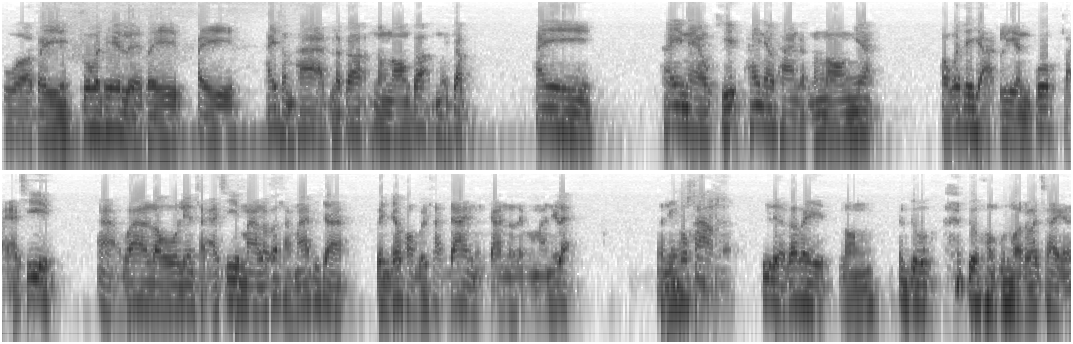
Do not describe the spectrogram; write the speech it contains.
ทัวร์ไปทั่วประเทศเลยไปไปให้สัมภาษณ์ แล้วก็น้องๆก็เหมือนกับให้ให้แนวคิดให้แนวทางกับน้องๆเนี่ยเขาก็จะอยากเรียนพวกสายอาชีพ อ่า ว่าเราเรียนสายอาชีพมาเราก็สามารถที่จะเป็นเจ้าของบริษัทได้เหมือนกันอะไรประมาณนี้แหละ ตอนนี้คร่าวๆนะ ที่เหลือก็ไปลองดูดูของคุณหมอรวัชชัยกัน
